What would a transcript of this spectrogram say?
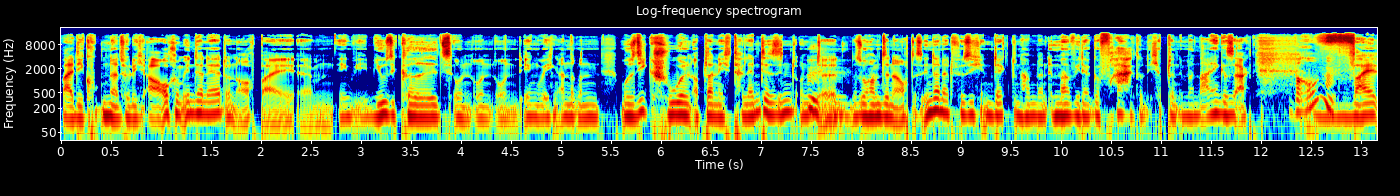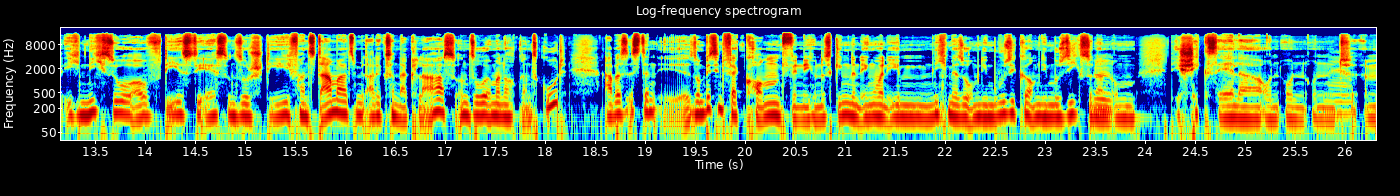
Weil die gucken natürlich auch im Internet und auch bei ähm, irgendwie Musicals und, und, und irgendwelchen anderen Musikschulen, ob da nicht Talente sind und äh, so haben sie dann auch das Internet für sich entdeckt und haben dann immer wieder gefragt und ich habe dann immer Nein gesagt. Warum? Weil ich nicht so auf DSDS und so stehe. Ich fand es damals mit Alexander Klaas und so immer noch ganz gut, aber es ist dann äh, so ein bisschen verkommen, finde ich. Und es ging dann irgendwann eben nicht mehr so um die Musiker, um die Musik, sondern um die Schicksäler und, und, und Mhm. Ja. ähm,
